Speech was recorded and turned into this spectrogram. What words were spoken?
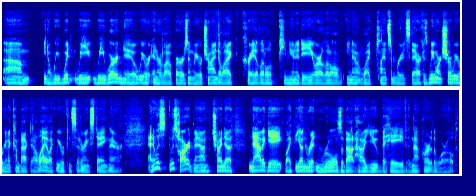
um, you know, we would we we were new, we were interlopers, and we were trying to like create a little community or a little you know like plant some roots there because we weren't sure we were going to come back to LA. Like we were considering staying there, and it was it was hard, man, trying to navigate like the unwritten rules about how you behave in that part of the world.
